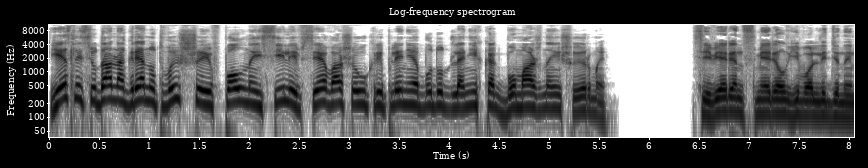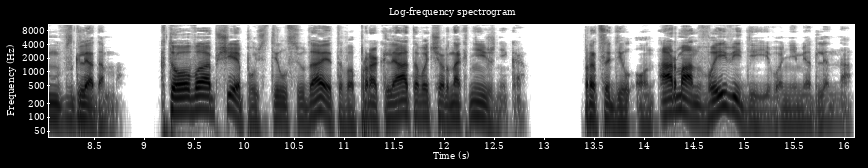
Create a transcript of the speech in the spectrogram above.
Если сюда нагрянут высшие в полной силе, все ваши укрепления будут для них как бумажные ширмы». Северин смерил его ледяным взглядом. «Кто вообще пустил сюда этого проклятого чернокнижника?» Процедил он. «Арман, выведи его немедленно».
